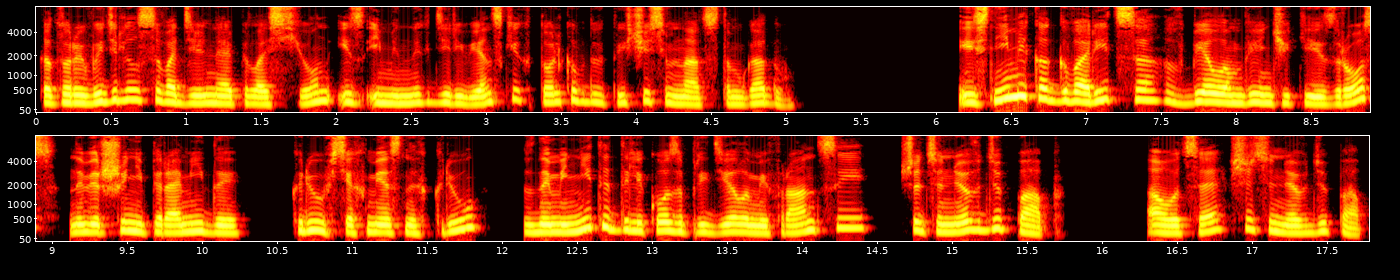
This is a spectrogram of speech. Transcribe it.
который выделился в отдельный апелласьон из именных деревенских только в 2017 году. И с ними, как говорится, в белом венчике из роз на вершине пирамиды крю всех местных крю, знаменитый далеко за пределами Франции Шатюнёв-дю-Пап, АОЦ Шатюнёв-дю-Пап.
